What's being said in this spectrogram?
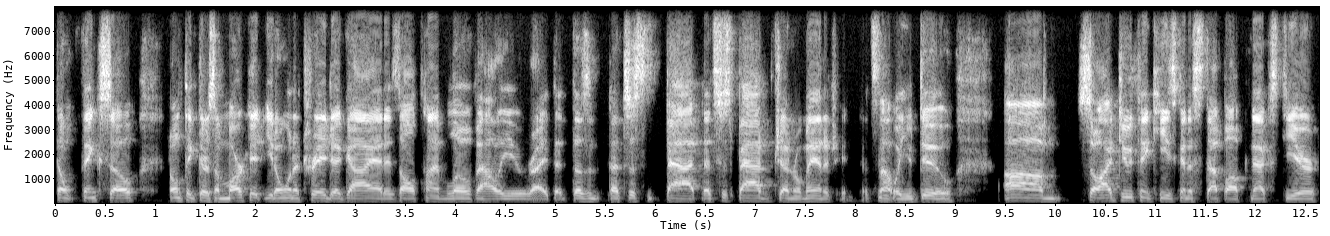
don't think so. I don't think there's a market. You don't want to trade a guy at his all-time low value, right? That doesn't. That's just bad. That's just bad general managing. That's not what you do. Um, so I do think he's going to step up next year.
